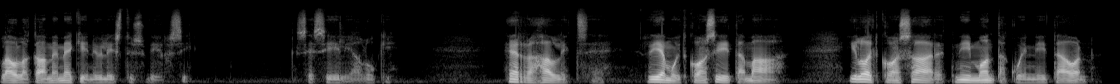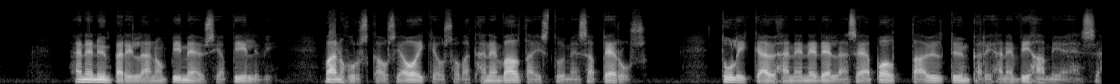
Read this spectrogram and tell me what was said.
laulakaamme mekin ylistysvirsi. Cecilia luki. Herra hallitsee, riemuitkoon siitä maa, iloitkoon saaret niin monta kuin niitä on. Hänen ympärillään on pimeys ja pilvi, vanhurskaus ja oikeus ovat hänen valtaistuimensa perus – Tuli käy hänen edellänsä ja polttaa ylt ympäri hänen vihamiehensä.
